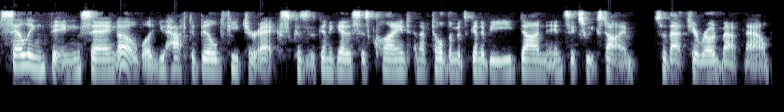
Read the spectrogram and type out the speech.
selling things saying, oh, well, you have to build feature X because it's going to get us this client. And I've told them it's going to be done in six weeks' time. So that's your roadmap now.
